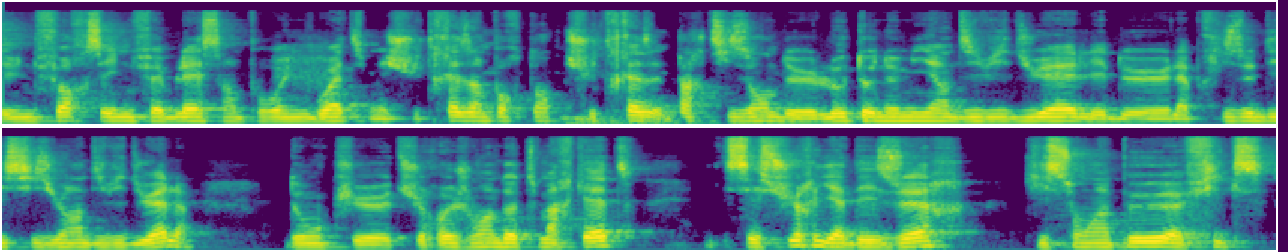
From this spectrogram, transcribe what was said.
une force et une faiblesse hein, pour une boîte, mais je suis très important, je suis très partisan de l'autonomie individuelle et de la prise de décision individuelle. Donc, euh, tu rejoins d'autres market, c'est sûr, il y a des heures qui sont un peu fixes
